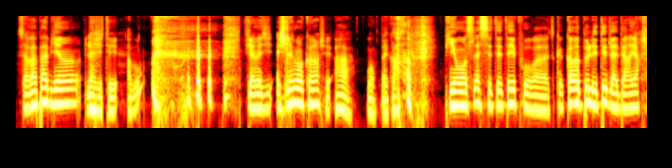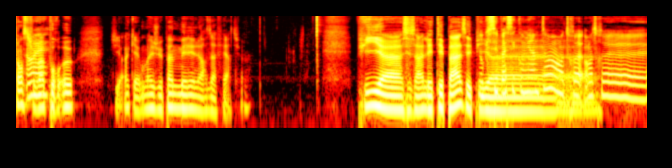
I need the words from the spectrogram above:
ça va pas bien. Là j'étais ah bon. Puis elle m'a dit je l'aime encore. Je fais ah bon d'accord. Puis on se laisse cet été pour euh, comme un peu l'été de la dernière chance tu vois pour eux. Je dis ok moi je vais pas me mêler leurs affaires tu vois. Puis euh, c'est ça l'été passe et puis. Donc il s'est passé combien de euh, temps entre entre euh,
